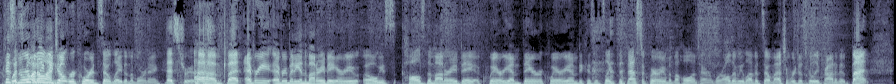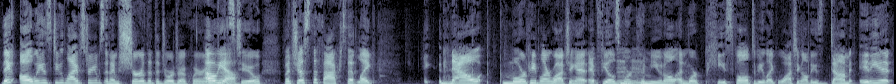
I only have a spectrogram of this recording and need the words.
because normally we don't record so late in the morning. that's true. Um, but every everybody in the Monterey Bay area always calls the Monterey Bay Aquarium their aquarium because it's like the best aquarium in the whole entire world, and we love it so much, and we're just really proud of it. But they always do live streams, and I'm sure that the Georgia Aquarium Oh, does yeah. too. But just the fact that like now more people are watching it, it feels more Mm-hmm. communal and more peaceful to be like watching all these dumb idiot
